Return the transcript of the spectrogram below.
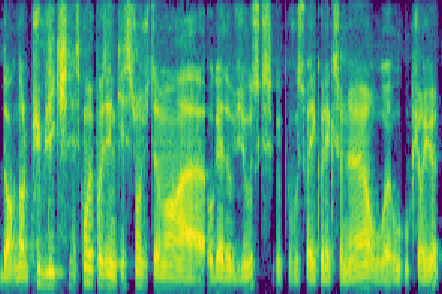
dans, dans le public? Est-ce qu'on veut poser une question justement à, au gars d'Obvious, que, que vous soyez collectionneur ou, ou, ou curieux?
